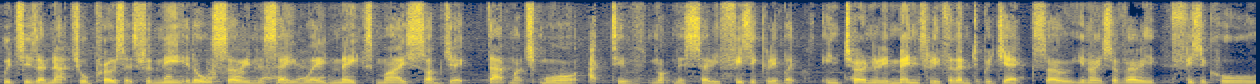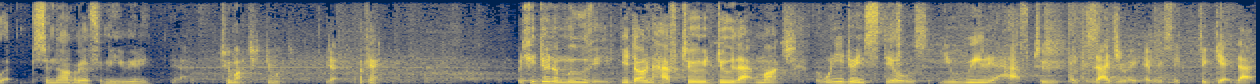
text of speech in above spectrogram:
which is a natural process for me, it also, in the same way, makes my subject that much more active, not necessarily physically, but internally, mentally, for them to project. So, you know, it's a very physical scenario for me, really. Yeah, too much, too much. Yeah, okay. If you're doing a movie, you don't have to do that much. But when you're doing stills, you really have to exaggerate everything to get that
